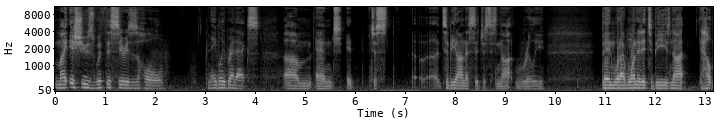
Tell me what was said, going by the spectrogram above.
my issues with this series as a whole, namely Red X, um, and it just, uh, to be honest, it just has not really been what I wanted it to be. Is not help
